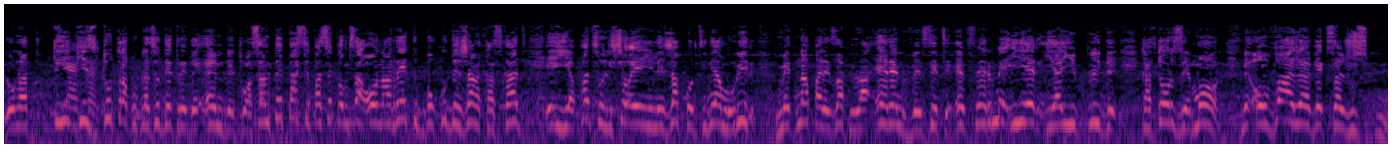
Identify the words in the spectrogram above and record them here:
on accuse toute la population d'être des M23. Ça ne peut pas se passer comme ça. On arrête beaucoup de gens en cascade et il n'y a pas de solution et les gens continuent à mourir. Maintenant, par exemple, la RN27 est fermée. Hier, il y a eu plus de 14 morts. Mais on va aller avec ça jusqu'où?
